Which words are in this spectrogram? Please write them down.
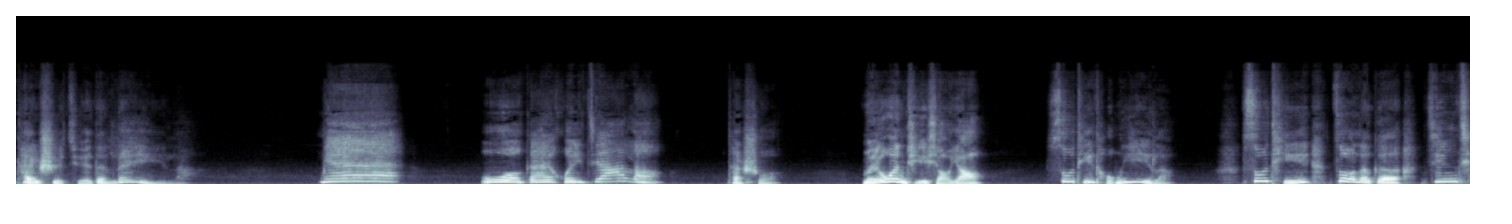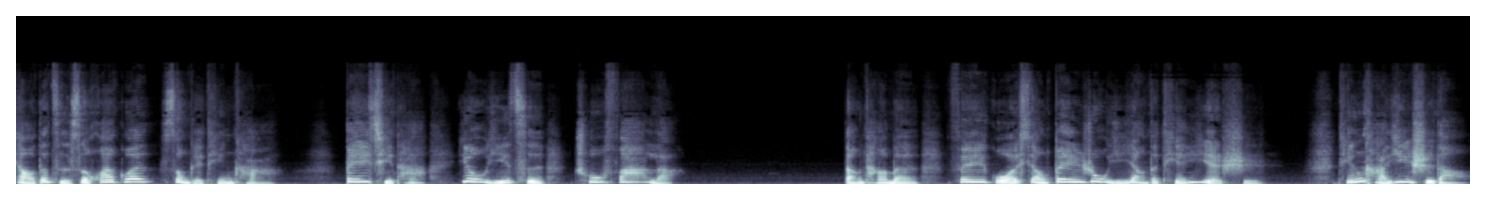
开始觉得累了。咩，我该回家了，他说。没问题，小羊。苏提同意了。苏提做了个精巧的紫色花冠送给婷卡，背起它，又一次出发了。当他们飞过像被褥一样的田野时，婷卡意识到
